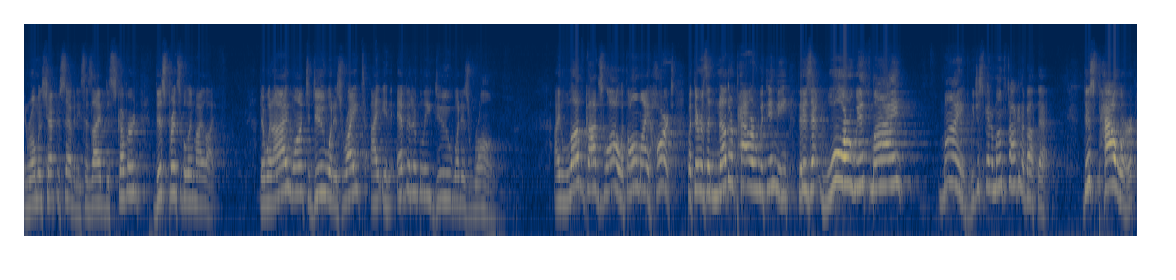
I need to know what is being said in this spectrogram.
in Romans chapter 7. He says, I've discovered this principle in my life that when I want to do what is right, I inevitably do what is wrong. I love God's law with all my heart, but there is another power within me that is at war with my mind. We just spent a month talking about that. This power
